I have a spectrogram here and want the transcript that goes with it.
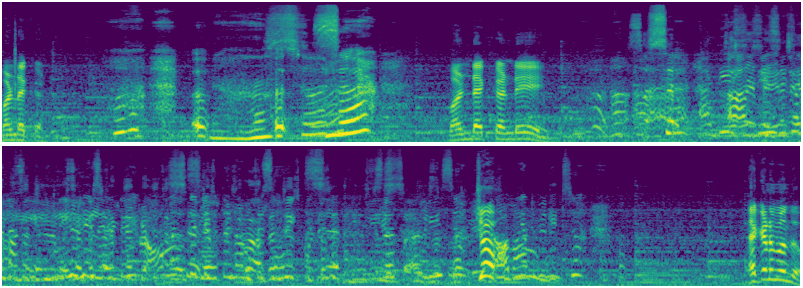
బండెక్కండి. సార్? బండెక్కండి. ఎక్కడ ముందు?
